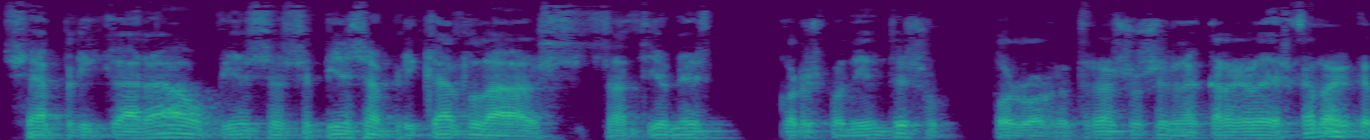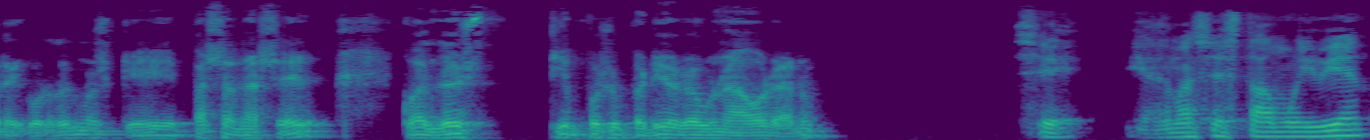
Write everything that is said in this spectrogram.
se aplicará o piensa, se piensa aplicar las sanciones correspondientes por los retrasos en la carga y descarga, que recordemos que pasan a ser cuando es tiempo superior a una hora, ¿no? Sí, y además está muy bien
